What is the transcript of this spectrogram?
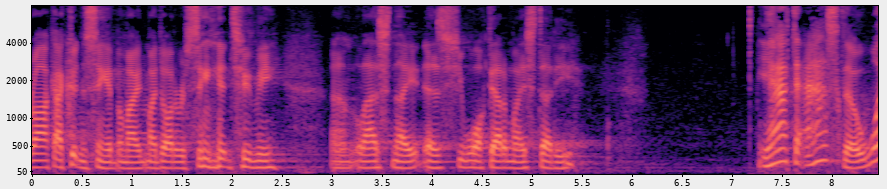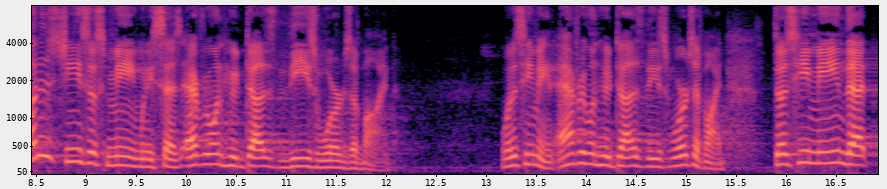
Rock. I couldn't sing it, but my, my daughter was singing it to me um, last night as she walked out of my study. You have to ask, though, what does Jesus mean when he says, everyone who does these words of mine? What does he mean? Everyone who does these words of mine. Does he mean that,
